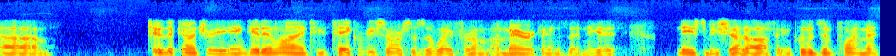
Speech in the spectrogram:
um, to the country and get in line to take resources away from Americans that need it needs to be shut off. It includes employment,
